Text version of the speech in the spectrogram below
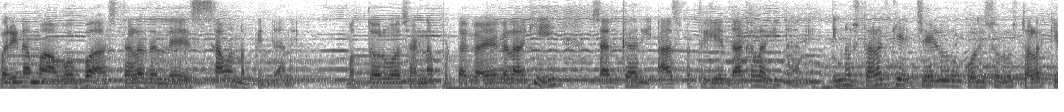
ಪರಿಣಾಮ ಒಬ್ಬ ಸ್ಥಳದಲ್ಲೇ ಸಾವನ್ನಪ್ಪಿದ್ದಾನೆ. ಮತ್ತೋರ್ವ ಸಣ್ಣ ಪುಟ್ಟ ಗಾಯಗಳಾಗಿ ಸರ್ಕಾರಿ ಆಸ್ಪತ್ರೆಗೆ ದಾಖಲಾಗಿದ್ದಾನೆ. ಇನ್ನು ಸ್ಥಳಕ್ಕೆ ಚೇಳೂರು ಪೊಲೀಸರು ಸ್ಥಳಕ್ಕೆ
